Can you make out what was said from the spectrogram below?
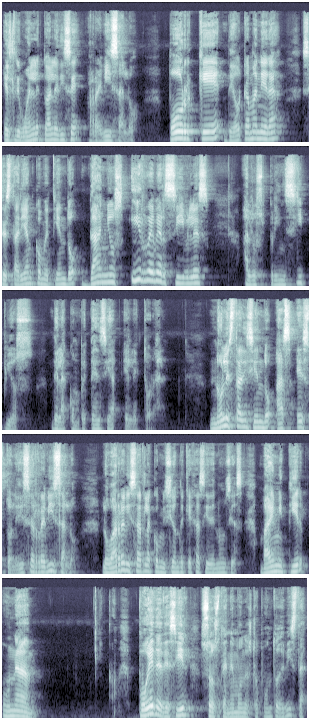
El Tribunal Electoral le dice, revísalo, porque de otra manera se estarían cometiendo daños irreversibles a los principios de la competencia electoral. No le está diciendo, haz esto, le dice, revísalo lo va a revisar la Comisión de Quejas y Denuncias, va a emitir una, puede decir, sostenemos nuestro punto de vista,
